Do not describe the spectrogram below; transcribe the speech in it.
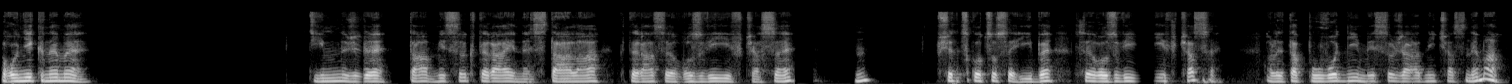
pronikneme tím, že ta mysl, která je nestálá, která se rozvíjí v čase? Všecko, co se hýbe, se rozvíjí v čase. Ale ta původní mysl žádný čas nemá.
